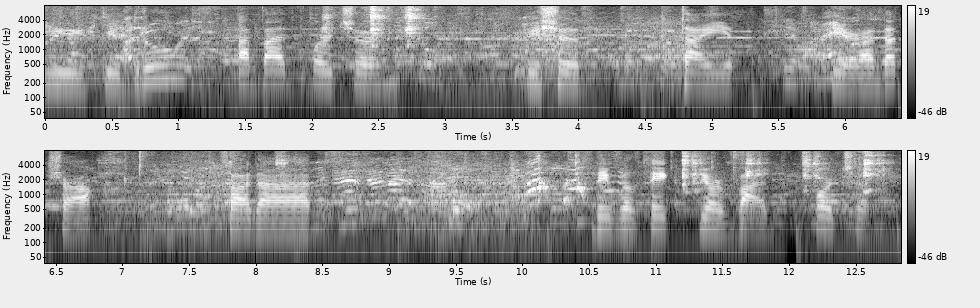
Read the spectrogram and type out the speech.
you, if you drew a bad fortune you should tie it here on the track so that they will take your bad fortune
